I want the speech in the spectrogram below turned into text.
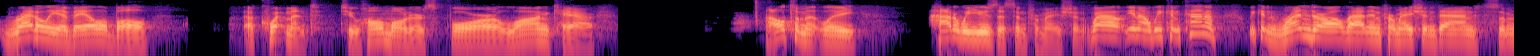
readily available equipment to homeowners for lawn care. Ultimately, how do we use this information? Well, you know, we can kind of, we can render all that information down some,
